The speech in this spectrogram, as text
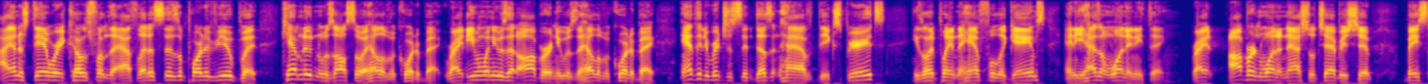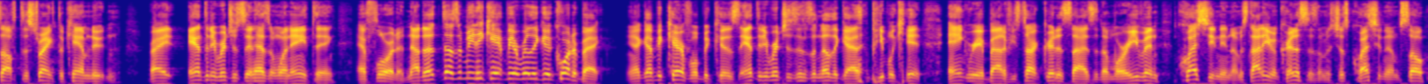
I understand where he comes from the athleticism point of view, but Cam Newton was also a hell of a quarterback, right? Even when he was at Auburn, he was a hell of a quarterback. Anthony Richardson doesn't have the experience. He's only played in a handful of games, and he hasn't won anything, right? Auburn won a national championship based off the strength of Cam Newton, right? Anthony Richardson hasn't won anything at Florida. Now, that doesn't mean he can't be a really good quarterback. Yeah, I got to be careful because Anthony Richardson's another guy that people get angry about if you start criticizing them or even questioning them. It's not even criticism, it's just questioning them. So,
